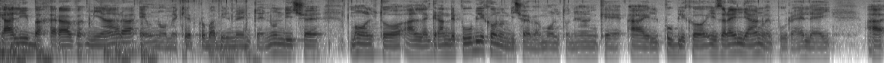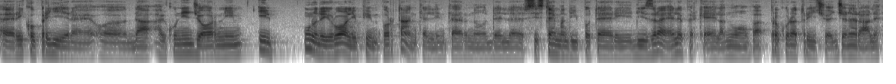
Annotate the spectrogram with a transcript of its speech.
Gali Baharav Miara è un nome che probabilmente non dice molto al grande pubblico, non diceva molto neanche al pubblico israeliano, eppure è lei a ricoprire uh, da alcuni giorni il uno dei ruoli più importanti all'interno del sistema di poteri di Israele perché è la nuova procuratrice generale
